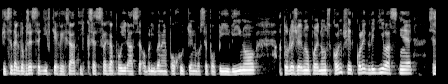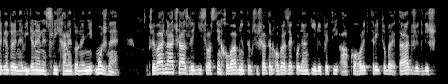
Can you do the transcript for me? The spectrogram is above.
Vždyť se tak dobře sedí v těch vyhřátých křeslech a pojídá se oblíbené pochutě nebo se popíjí víno a tohle, že jednou pojednou skončit, kolik lidí vlastně si řekne, to je nevýdané, neslíchané, to není možné. Převážná část lidí se vlastně chová, mně to přišel ten obraz jako nějaký vypitý alkoholik, který to bere tak, že když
